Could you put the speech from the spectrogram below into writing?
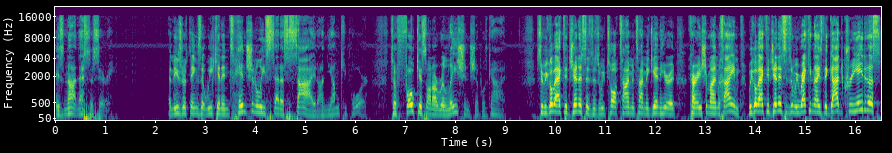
is not necessary. And these are things that we can intentionally set aside on Yom Kippur to focus on our relationship with God. So we go back to Genesis as we've talked time and time again here at Congregation Mayim Chaim. We go back to Genesis and we recognize that God created us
